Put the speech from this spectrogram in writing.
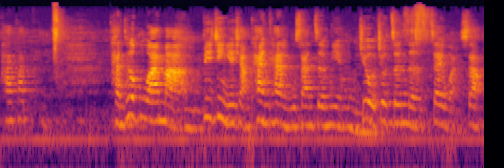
他他忐忑不安嘛，毕竟也想看看庐山真面目，结果就真的在晚上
